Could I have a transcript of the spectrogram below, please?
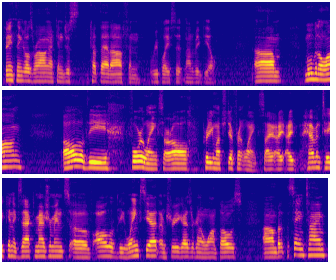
if anything goes wrong, I can just cut that off and replace it. Not a big deal. Um, moving along, all of the four links are all pretty much different lengths. I, I, I, haven't taken exact measurements of all of the links yet. I'm sure you guys are going to want those. Um, but at the same time,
